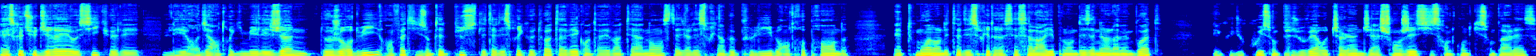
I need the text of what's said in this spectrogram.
Est-ce que tu dirais aussi que les, les, on entre guillemets, les jeunes d'aujourd'hui, en fait, ils ont peut-être plus l'état d'esprit que toi, tu avais quand tu avais 21 ans, c'est-à-dire l'esprit un peu plus libre, entreprendre, être moins dans l'état d'esprit de rester salarié pendant des années dans la même boîte, et que du coup, ils sont plus ouverts au challenge et à changer s'ils se rendent compte qu'ils sont pas à l'aise?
